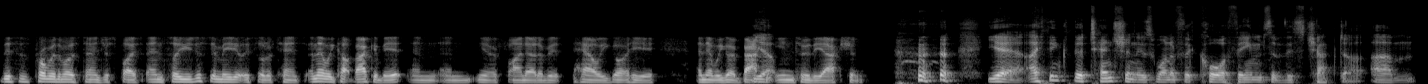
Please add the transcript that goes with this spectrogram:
This is probably the most dangerous place, and so you just immediately sort of tense, and then we cut back a bit and and you know find out a bit how he got here, and then we go back Yeah. into the action. yeah, I think the tension is one of the core themes of this chapter. Um,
